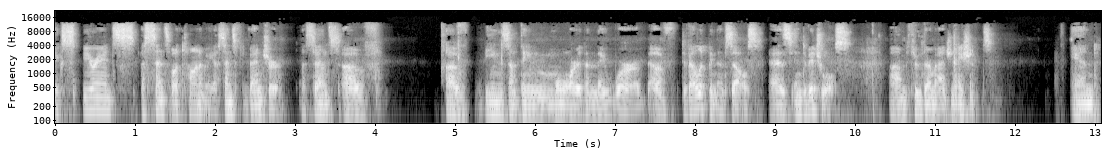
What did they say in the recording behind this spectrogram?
experience a sense of autonomy, a sense of adventure, a sense of of being something more than they were, of developing themselves as individuals um, through their imaginations. And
